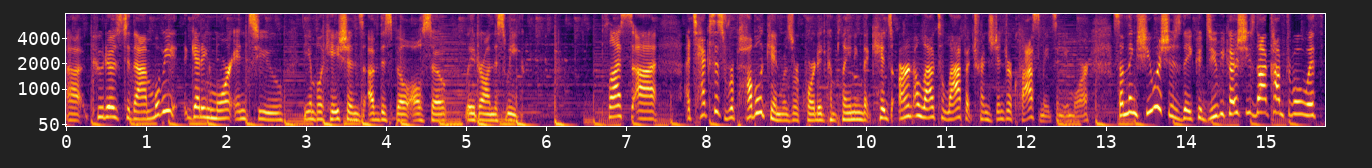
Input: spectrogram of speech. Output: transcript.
uh, kudos to them. We'll be getting more into the implications of this bill also later on this week. Plus, uh, a Texas Republican was recorded complaining that kids aren't allowed to laugh at transgender classmates anymore, something she wishes they could do because she's not comfortable with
